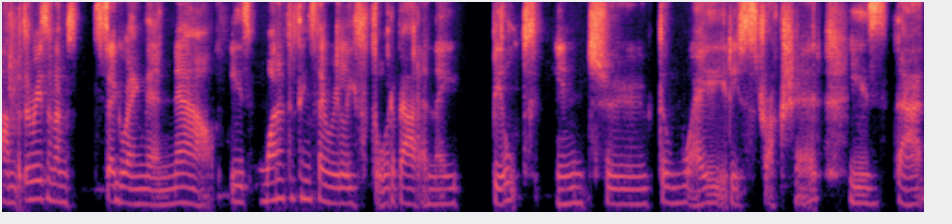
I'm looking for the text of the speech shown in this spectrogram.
Um, but the reason I'm segueing there now is one of the things they really thought about and they built into the way it is structured is that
